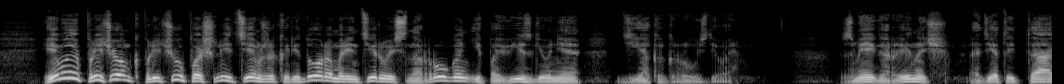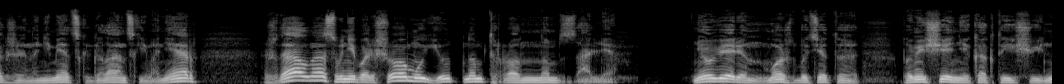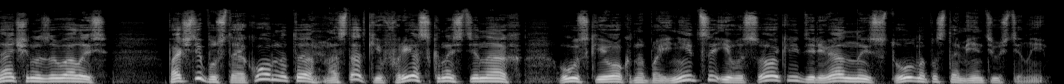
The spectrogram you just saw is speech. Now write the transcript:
и мы плечом к плечу пошли тем же коридором, ориентируясь на ругань и повизгивание дьяка Груздева. Змей Горыныч одетый также на немецко-голландский манер, ждал нас в небольшом уютном тронном зале. Не уверен, может быть, это помещение как-то еще иначе называлось. Почти пустая комната, остатки фреск на стенах, узкие окна бойницы и высокий деревянный стул на постаменте у стены.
